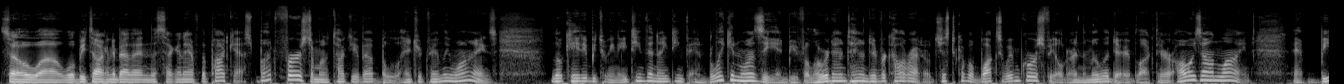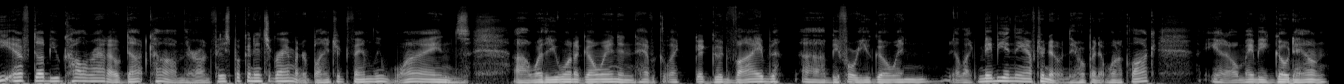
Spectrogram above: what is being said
So uh, we'll be talking about that in the second half of the podcast. But first, I'm going to talk to you about Blanchard Family Wines, located between 18th and 19th and Blake and Wazee in beautiful lower downtown Denver, Colorado, just a couple blocks away from Coors Field, right in the Dairy Block. They're always online at bfwcolorado.com. They're on Facebook and Instagram under Blanchard Family Wines. Uh, whether you want to go in and have like a good vibe uh, before you go in, like maybe in the afternoon, they open at 1 o'clock you know, maybe go down.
